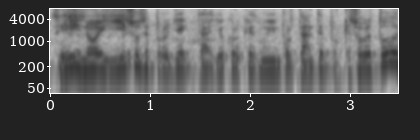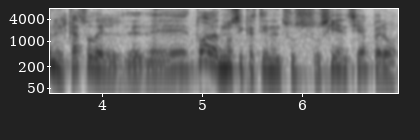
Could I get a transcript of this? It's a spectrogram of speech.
Sí, no, y eso se proyecta, yo creo que es muy importante, porque sobre todo en el caso del, de, todas las músicas tienen su, su, ciencia, pero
